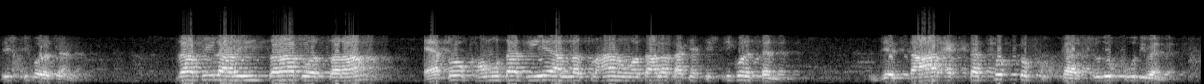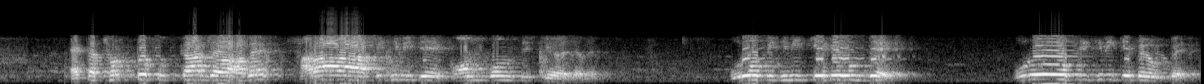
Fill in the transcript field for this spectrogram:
সৃষ্টি করেছেন। ইসরাফিল আলাই সালাম এত ক্ষমতা দিয়ে আল্লাহ সুহান ও তাআলা তাকে সৃষ্টি করেছেন। যে তার একটা ছোট্ট ফুৎকার, শুধু ফু দিবেন। একটা ছোট্ট ফুৎকার দেওয়া হবে, সারা পৃথিবীতে কম্পন সৃষ্টি হয়ে যাবে। পুরো পৃথিবী কেঁপে উঠবে। পুরো পৃথিবী কেঁপে উঠবে।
